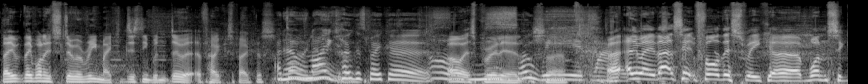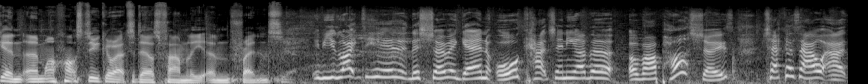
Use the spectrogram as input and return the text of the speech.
they they wanted to do a remake, and Disney wouldn't do it of Hocus Pocus. I No, don't I like know. Hocus Pocus. Oh, it's brilliant. So weird. Wow. Uh, anyway, that's it for this week. Uh, once again, um, our hearts do go out to Dale's family and friends. If you'd like to hear the show again or catch any other of our past shows, check us out at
